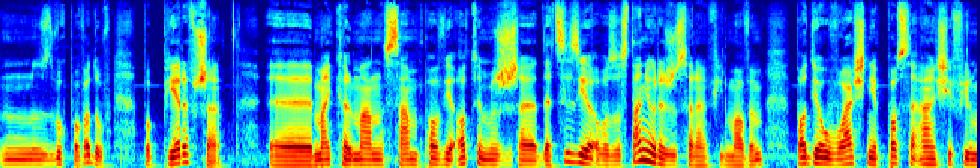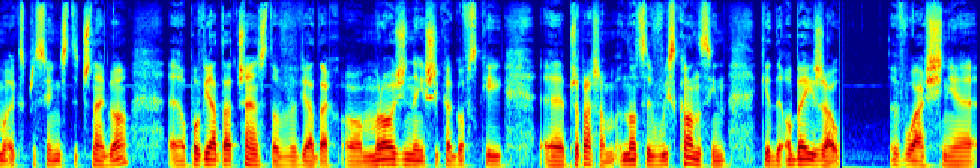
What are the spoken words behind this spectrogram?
mm, z dwóch powodów. Po pierwsze, E, Michael Mann sam powie o tym, że decyzję o pozostaniu reżyserem filmowym podjął właśnie po seansie filmu ekspresjonistycznego. E, opowiada często w wywiadach o mroźnej chicagowskiej, e, przepraszam, nocy w Wisconsin, kiedy obejrzał właśnie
